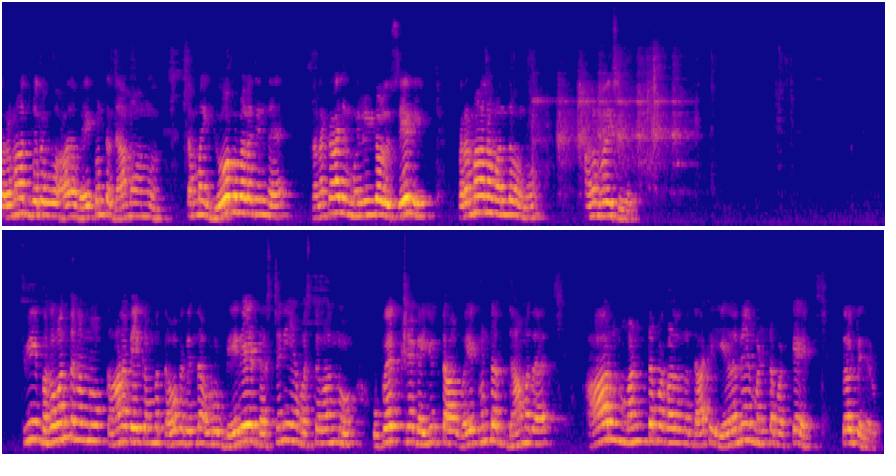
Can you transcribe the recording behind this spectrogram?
ಪರಮಾದ್ಭುತವೂ ಆದ ವೈಕುಂಠ ಧಾಮವನ್ನು ತಮ್ಮ ಯೋಗ ಬಲದಿಂದ ಸನಕಾದಿ ಮುನಿಗಳು ಸೇರಿ ಪರಮಾನಂದವನ್ನು ಅನುಭವಿಸಿದರು. ಶ್ರೀ ಭಗವಂತನನ್ನು ಕಾಣಬೇಕೆಂಬ ತವಕದಿಂದ ಅವರು ಬೇರೆ ದರ್ಶನೀಯ ವಸ್ತುಗಳನ್ನು ಉಪೇಕ್ಷೆಗೈಯುತ್ತಾ ವೈಕುಂಠ ಧಾಮದ ಆರು ಮಂಟಪಗಳನ್ನು ದಾಟಿ ಏಳನೇ ಮಂಟಪಕ್ಕೆ ತಲುಪಿದರು.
